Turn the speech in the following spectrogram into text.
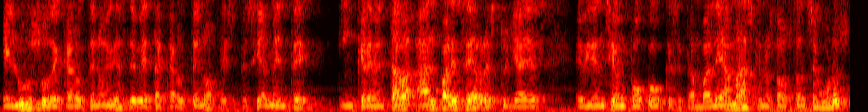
El uso de carotenoides, de beta caroteno especialmente, incrementaba al parecer, esto ya es evidencia un poco que se tambalea más, que no estamos tan seguros,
